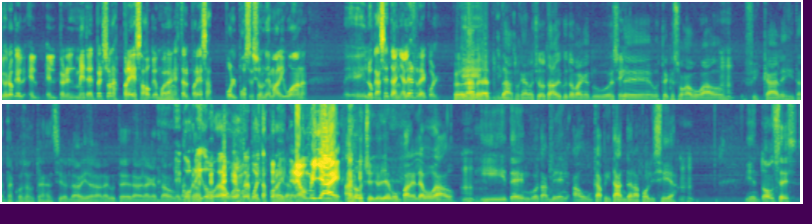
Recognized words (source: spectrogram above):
Yo creo que el, el- el- pero el meter personas presas o que puedan estar presas por posesión de marihuana, eh, lo que hace es dañar el récord. Pero Eh, déjame darte un dato, que anoche lo estaba discutiendo para que tú, este, ustedes que son abogados, fiscales y tantas cosas que ustedes han sido en la vida, la verdad que ustedes, la verdad que han dado... He corrido, he dado unas tres vueltas por ahí. Mira. Tenemos millaje. Anoche yo llevo un panel de abogados y tengo también a un capitán de la policía. Y entonces,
